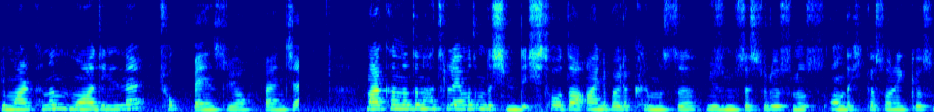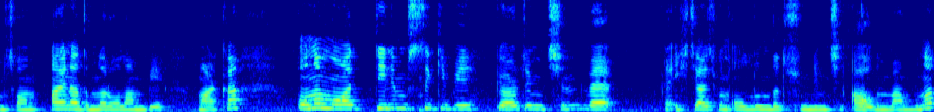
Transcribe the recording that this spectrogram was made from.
bir markanın muadiline çok benziyor bence. Markanın adını hatırlayamadım da şimdi. İşte o da aynı böyle kırmızı yüzünüze sürüyorsunuz. 10 dakika sonra yıkıyorsunuz falan. Aynı adımları olan bir marka. Ona muadilimsi gibi gördüğüm için ve yani ihtiyacımın olduğunu da düşündüğüm için aldım ben bunu.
